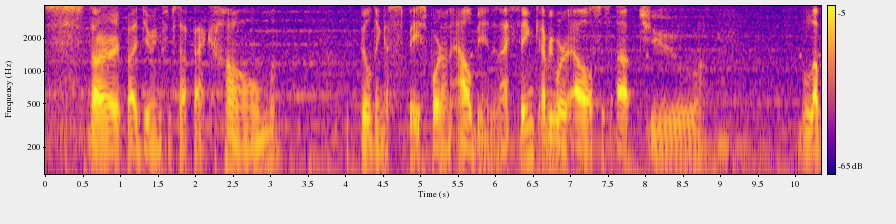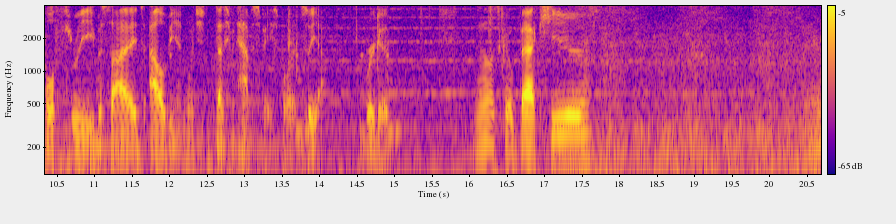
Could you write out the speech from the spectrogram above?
start by doing some stuff back home? Building a spaceport on Albion, and I think everywhere else is up to level 3 besides Albion, which doesn't even have a spaceport. So yeah, we're good. Now let's go back here. They're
